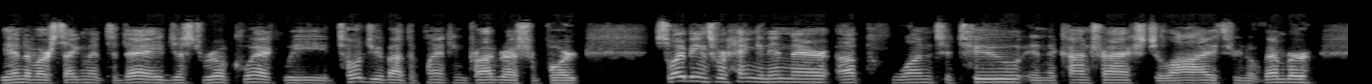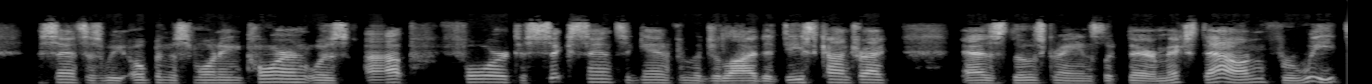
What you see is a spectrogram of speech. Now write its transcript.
the end of our segment today, just real quick, we told you about the planting progress report. Soybeans were hanging in there up one to two in the contracts July through November cents as we opened this morning. Corn was up four to six cents again from the July to Dece contract as those grains look there. Mixed down for wheat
